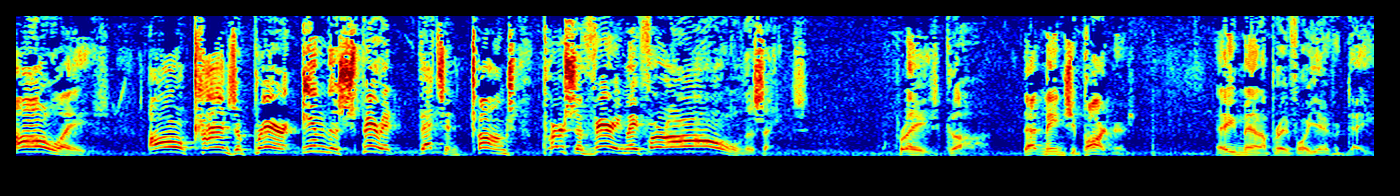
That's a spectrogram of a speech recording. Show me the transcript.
always, all kinds of prayer in the Spirit. That's in tongues, perseveringly for all the saints. Praise God. That means you partners. Amen. I pray for you every day.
